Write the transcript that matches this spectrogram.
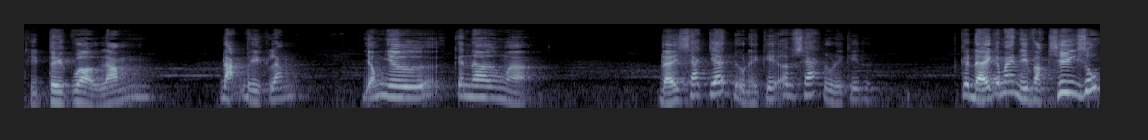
thì tuyệt vời lắm, đặc biệt lắm. Giống như cái nơi mà để xác chết đồ này kia, ốp xác đồ này kia cái để cái máy niệm phật xuyên suốt.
